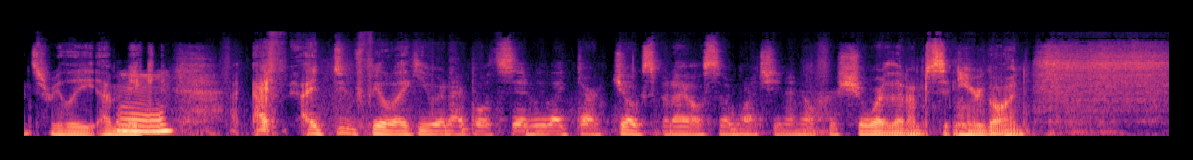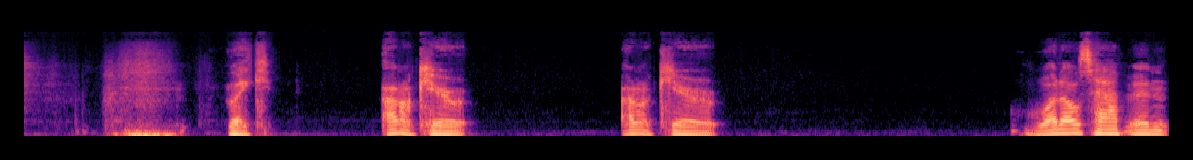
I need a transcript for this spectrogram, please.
It's really I'm making Mm. I, I do feel like you and I both said we like dark jokes, but I also want you to know for sure that I'm sitting here going, like, I don't care. I don't care what else happened.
